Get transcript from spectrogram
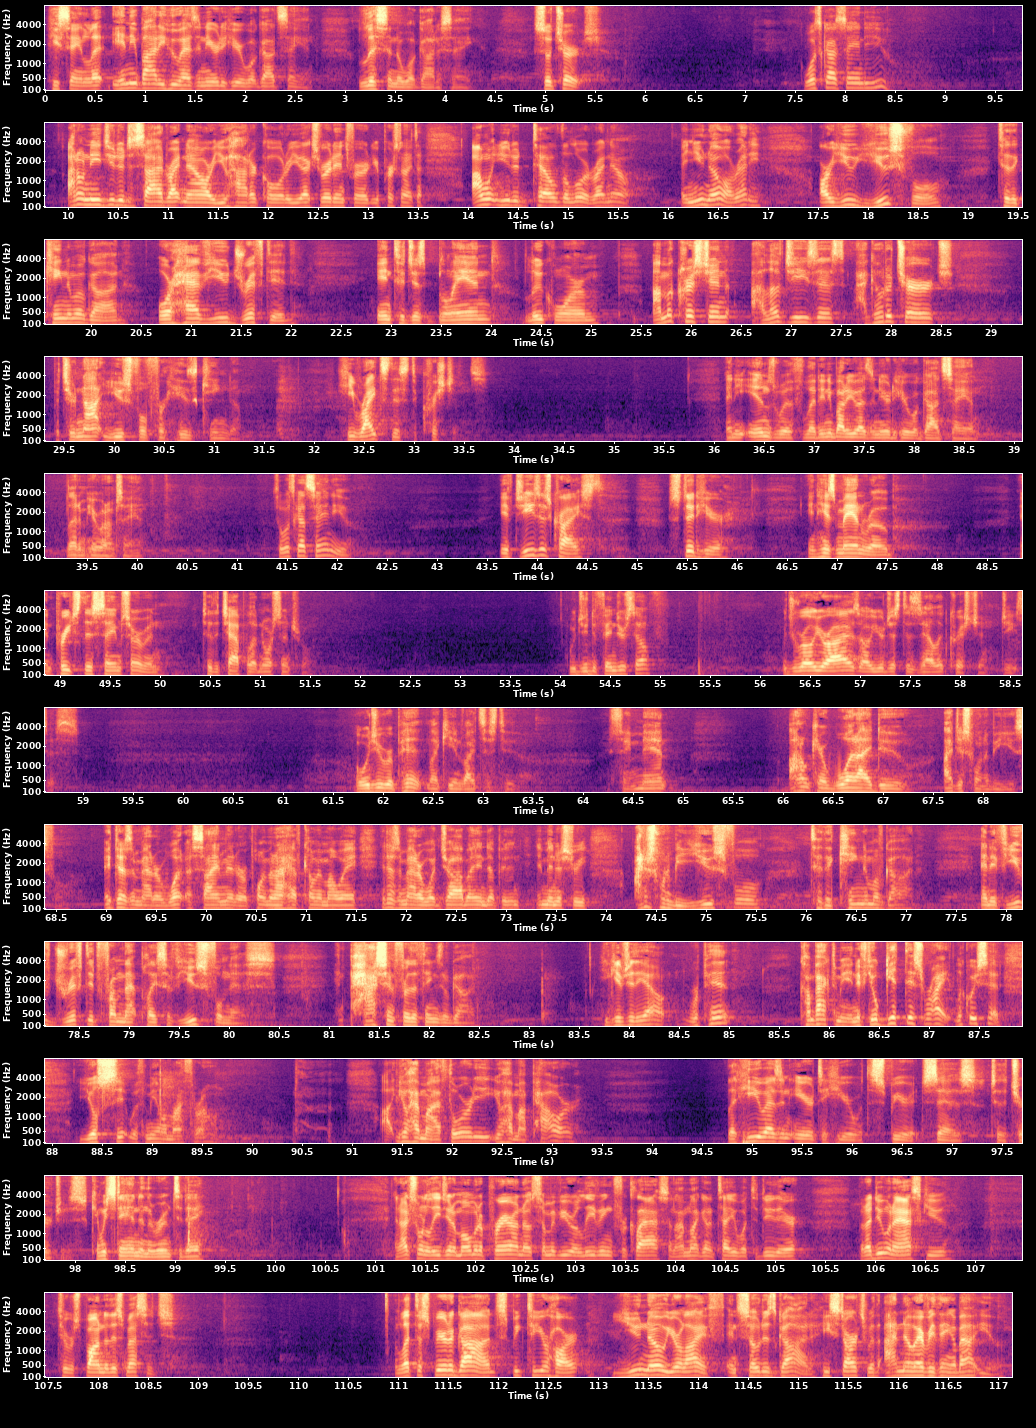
He's saying, let anybody who has an ear to hear what God's saying listen to what God is saying. So, church, what's God saying to you? I don't need you to decide right now are you hot or cold, are you extrovert, introvert, your personality. I want you to tell the Lord right now, and you know already, are you useful to the kingdom of God or have you drifted into just bland, lukewarm, I'm a Christian, I love Jesus, I go to church, but you're not useful for his kingdom? He writes this to Christians. And he ends with, Let anybody who has an ear to hear what God's saying, let him hear what I'm saying. So, what's God saying to you? If Jesus Christ stood here in his man robe and preached this same sermon, to the chapel at North Central? Would you defend yourself? Would you roll your eyes? Oh, you're just a zealot Christian, Jesus. Or would you repent like he invites us to? Say, man, I don't care what I do, I just want to be useful. It doesn't matter what assignment or appointment I have coming my way, it doesn't matter what job I end up in in ministry. I just want to be useful to the kingdom of God. And if you've drifted from that place of usefulness and passion for the things of God, He gives you the out. Repent, come back to me. And if you'll get this right, look what He said you'll sit with me on my throne. Uh, you'll have my authority, you'll have my power. Let he who has an ear to hear what the Spirit says to the churches. Can we stand in the room today? And I just want to lead you in a moment of prayer. I know some of you are leaving for class, and I'm not going to tell you what to do there. But I do want to ask you to respond to this message. Let the Spirit of God speak to your heart. You know your life, and so does God. He starts with, I know everything about you.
